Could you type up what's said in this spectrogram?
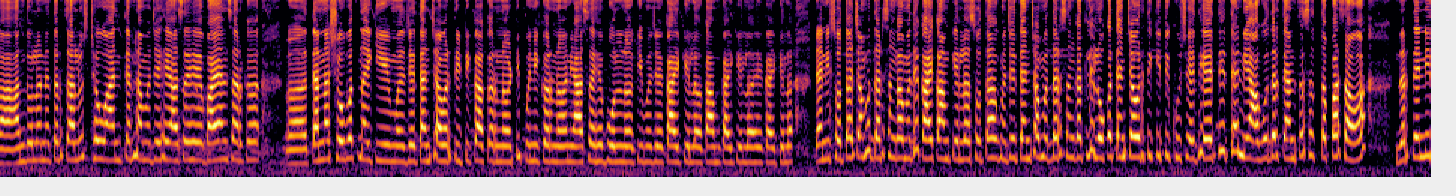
आंदोलनं तर चालूच ठेवू. आणि त्यांना म्हणजे हे असं हे बायांसारखं त्यांना शोभत नाही की म्हणजे त्यांच्यावरती टीका करणं टिप्पणी करणं आणि असं हे बोलणं की म्हणजे काय केलं काम काय केलं हे काय केलं. त्यांनी स्वतःच्या मतदारसंघामध्ये काय काम केलं स्वतः म्हणजे त्यांच्या मतदारसंघातले लोक त्यांच्यावरती किती खुश आहेत हे ते त्यांनी अगोदर त्यांचं तपासावं. जर त्यांनी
